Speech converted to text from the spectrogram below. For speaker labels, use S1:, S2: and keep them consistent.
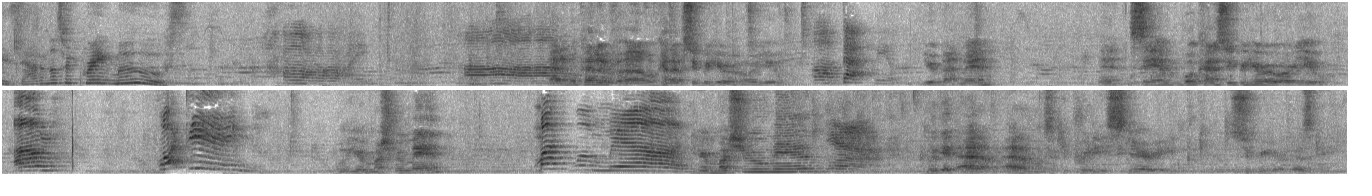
S1: Nice, Adam. Those are great moves.
S2: Hi. Hi.
S3: Adam, what kind of uh, what kind of superhero are you?
S2: Uh, Batman.
S3: You're Batman. And Sam, what kind of superhero are you?
S2: Um, walking.
S3: Well, you're Mushroom Man.
S2: Mushroom Man.
S3: You're Mushroom Man.
S2: Yeah.
S3: Look at Adam. Adam looks like a pretty scary superhero, doesn't he?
